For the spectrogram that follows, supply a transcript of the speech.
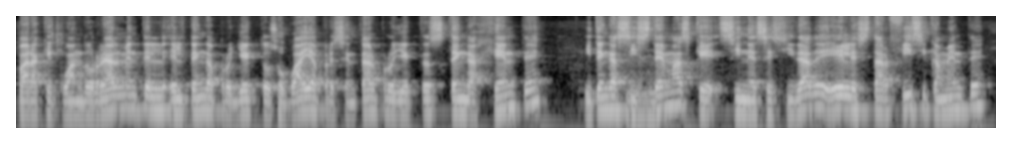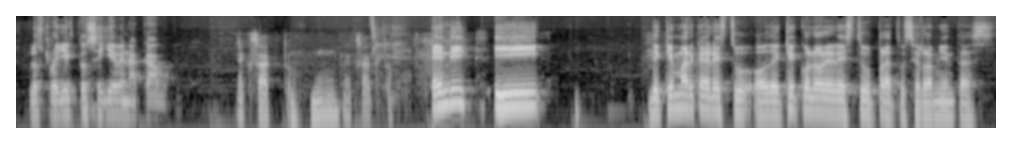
para que cuando realmente él, tenga proyectos o vaya a presentar proyectos, tenga gente y tenga sistemas que sin necesidad de él estar físicamente, los proyectos se lleven a cabo. Exacto, exacto. Andy, ¿y de qué marca eres tú o de qué color eres tú para tus herramientas?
